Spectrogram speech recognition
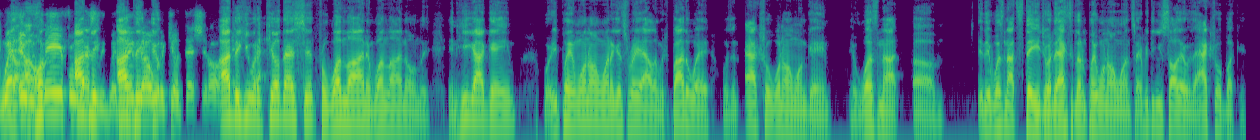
Well, No, it was hold- made for I Wesley, think- but Denzel would have killed that shit off. I think he would have killed that shit for one line and one line only. And he got game where he playing one on one against Ray Allen, which by the way was an actual one on one game. It was not um it, it was not staged or they actually let him play one on one. So everything you saw there was an actual bucket.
